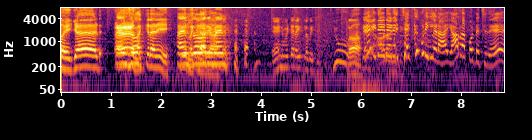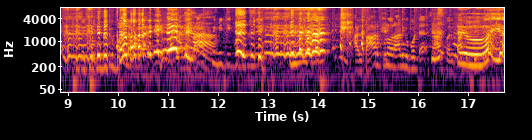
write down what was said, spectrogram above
மை காட் லக்கடா டேய். ஐ சாரி மேன் ரெண்டு மீட்டர் ரைட்ல யூ. டேய் டேய் டேய் செக் பிடிக்கலடா. யாரா போட்டு வச்சது? அது சார்ப்புன்னு ஒரு ஆளுக்கு போட்டேன். ஐயோ ஐயோ.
